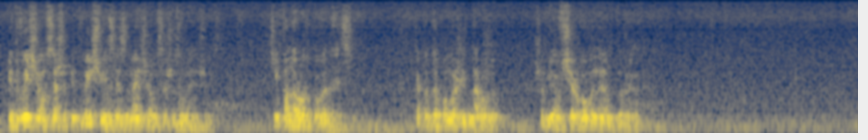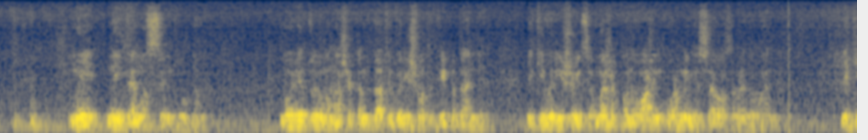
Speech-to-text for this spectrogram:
Підвищуємо все, що підвищується, зменшуємо все, що зменшується. Типа народ поведеться. Так от допоможіть народу, щоб його вчергове не обдурили. Ми не йдемо з цим блудом. Ми орієнтуємо наших кандидатів вирішувати ті питання, які вирішуються в межах повноважень органів місцевого самоврядування.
